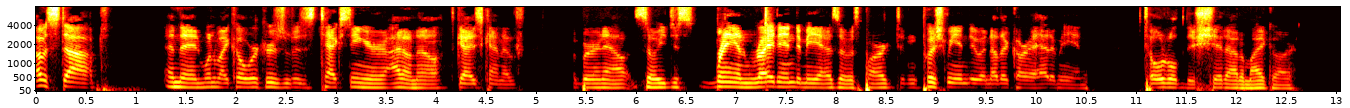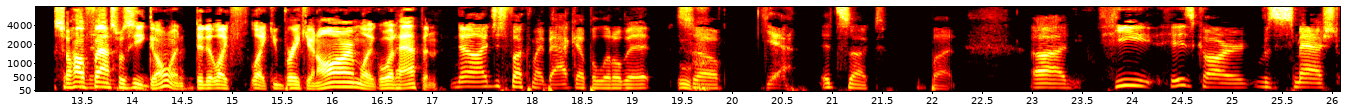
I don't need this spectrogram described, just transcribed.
I was stopped, and then one of my coworkers was texting or I don't know. The guy's kind of a burnout, so he just ran right into me as I was parked and pushed me into another car ahead of me and totaled the shit out of my car. So how then- fast was he going? Did it like, like you break an arm? Like what happened? No, I just fucked my back up a little bit. Oof. So yeah, it sucked. But uh he his car was smashed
